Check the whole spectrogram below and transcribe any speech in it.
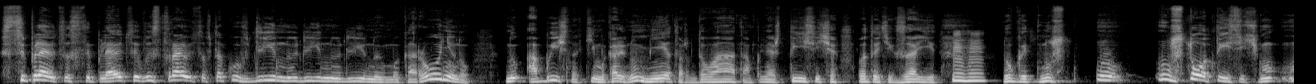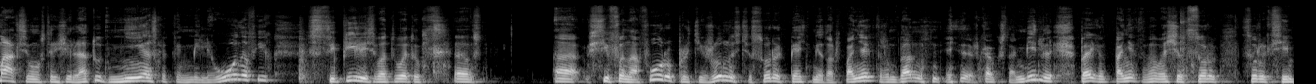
сцепляются, сцепляются и выстраиваются в такую в длинную-длинную-длинную макаронину. Ну, обычно такие макароны, ну, метр, два, там, понимаешь, тысяча вот этих заид. Угу. Ну, говорит, ну, ну, ну, 100 тысяч максимум встречали, а тут несколько миллионов их сцепились вот в эту э, э, сифонофору протяженностью 45 метров. По некоторым данным, я не знаю, как уж там мерили, по, по некоторым ну, вообще 40, 47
